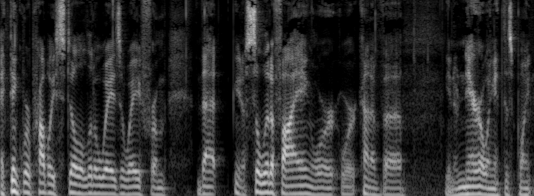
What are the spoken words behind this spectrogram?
I think we're probably still a little ways away from that, you know, solidifying or or kind of uh, you know narrowing at this point.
